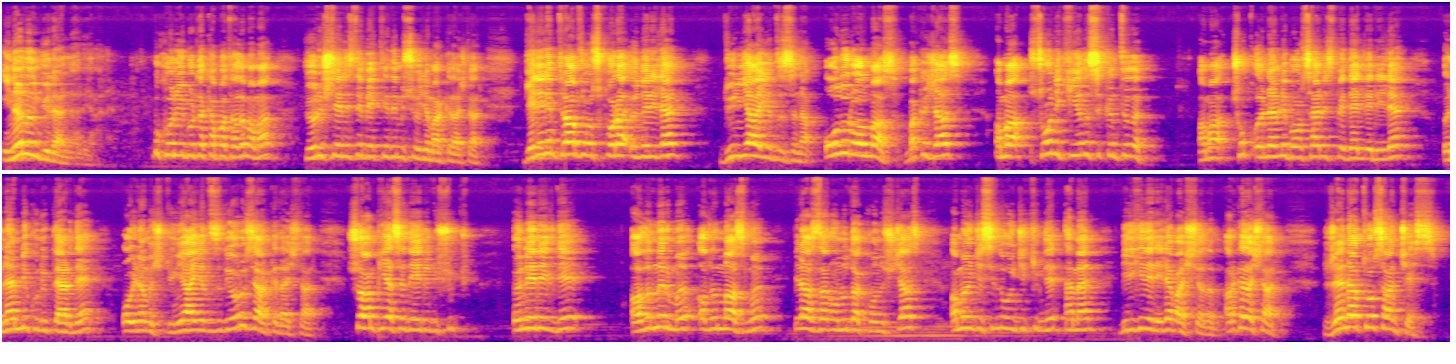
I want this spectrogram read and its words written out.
İnanın gülerler yani. Bu konuyu burada kapatalım ama görüşlerinizi beklediğimi söyleyeyim arkadaşlar. Gelelim Trabzonspor'a önerilen dünya yıldızına. Olur olmaz bakacağız ama son iki yılı sıkıntılı. Ama çok önemli bonservis bedelleriyle önemli kulüplerde oynamış. Dünya yıldızı diyoruz ya arkadaşlar. Şu an piyasa değeri düşük. Önerildi. Alınır mı alınmaz mı? Birazdan onu da konuşacağız. Ama öncesinde oyuncu kimdir? Hemen bilgileriyle başlayalım. Arkadaşlar Renato Sanchez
